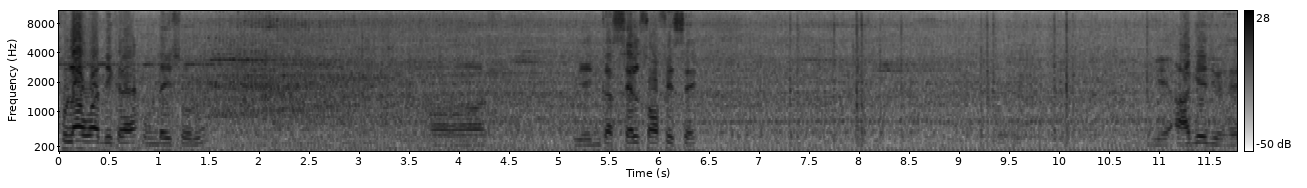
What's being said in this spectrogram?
खुला हुआ दिख रहा है हुंडई शोरूम और ये इनका सेल्स ऑफ़िस है। ये आगे जो है,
